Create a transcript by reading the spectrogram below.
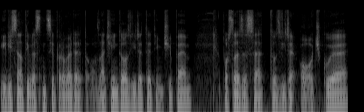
i když se na té vesnici provede to označení toho zvířete tím čipem, posléze se to zvíře oočkuje,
